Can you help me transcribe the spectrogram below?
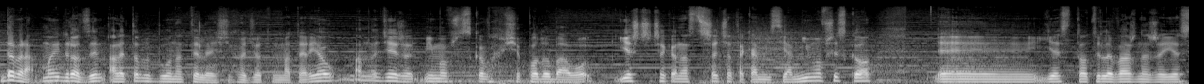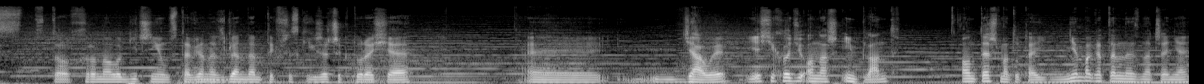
Dobra, moi drodzy, ale to by było na tyle, jeśli chodzi o ten materiał. Mam nadzieję, że mimo wszystko Wam się podobało. Jeszcze czeka nas trzecia taka misja. Mimo wszystko jest to tyle ważne, że jest to chronologicznie ustawione względem tych wszystkich rzeczy, które się e, działy. Jeśli chodzi o nasz implant, on też ma tutaj niebagatelne znaczenie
